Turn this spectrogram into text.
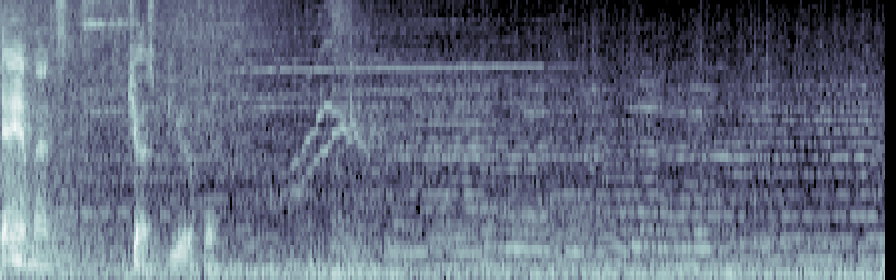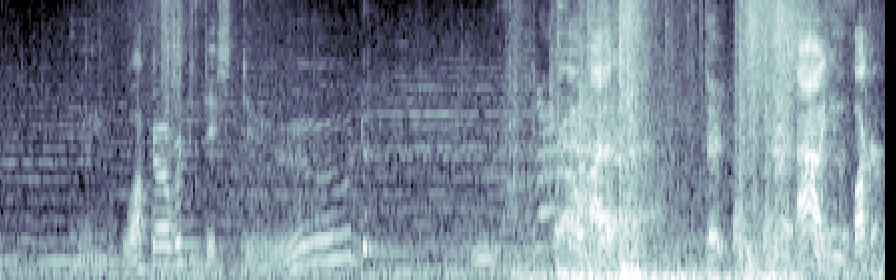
Damn, that's just beautiful. Walk over to this dude. Oh, hi there. Ow, you fucker.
